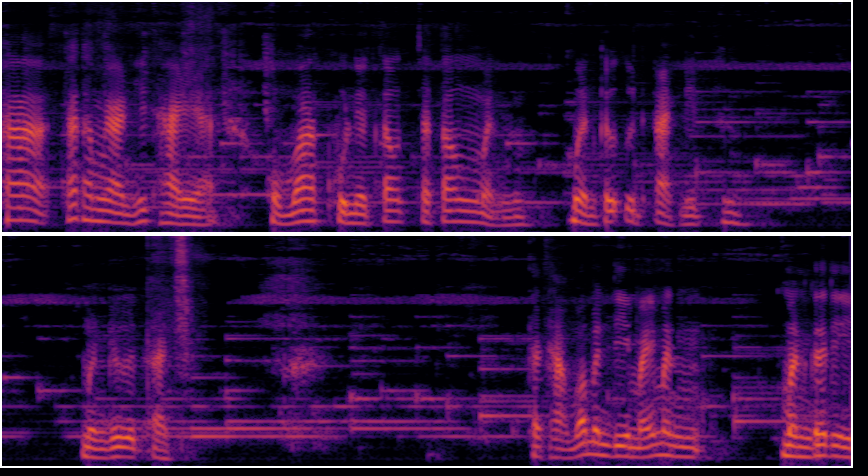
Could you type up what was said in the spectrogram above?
ถ้าถ้าทำงานที่ไทยอะ ผมว่าคุณจะต้องจะต้องเหมือน เหมือนก็อึดอัดนิดนึงเหมือนก็อึดอัดแต่ถามว่ามันดีไหมมันมันก็ดี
